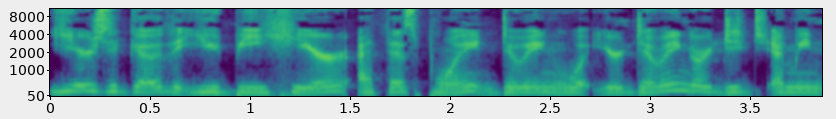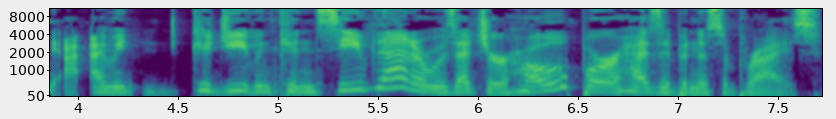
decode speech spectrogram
years ago that you'd be here at this point doing what you're doing or did I mean I mean could you even conceive that or was that your hope or has it been a surprise?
